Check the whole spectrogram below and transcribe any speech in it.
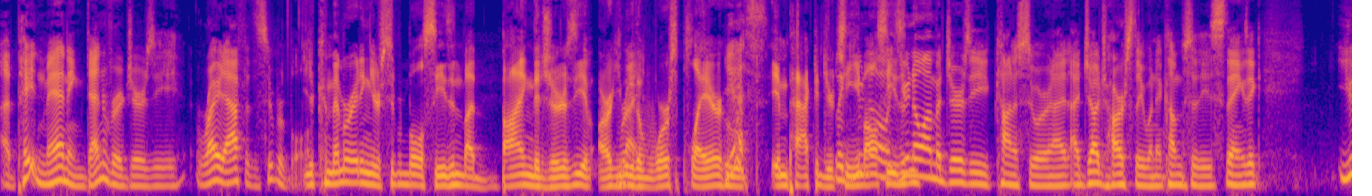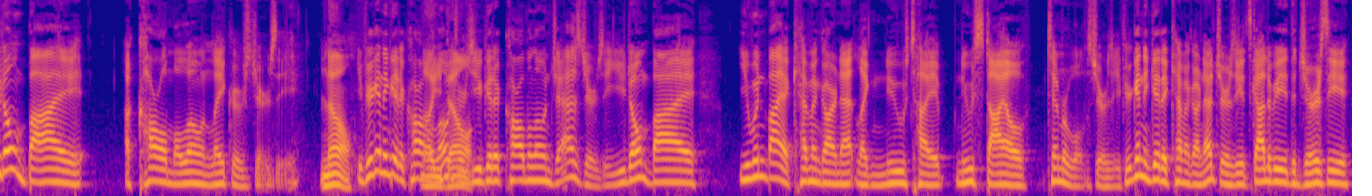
a Peyton Manning Denver jersey right after the Super Bowl. You're commemorating your Super Bowl season by buying the jersey of arguably right. the worst player who yes. impacted your like, team you know, all season. You know, I'm a jersey connoisseur and I, I, judge harshly when it comes to these things. Like, you don't buy a Karl Malone Lakers jersey. No. If you're going to get a Karl no, Malone jersey, you get a Karl Malone Jazz jersey. You don't buy, you wouldn't buy a Kevin Garnett, like new type, new style Timberwolves jersey. If you're going to get a Kevin Garnett jersey, it's got to be the jersey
